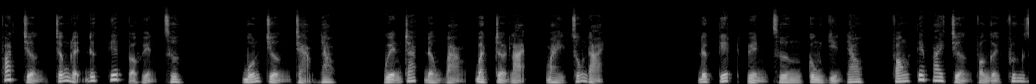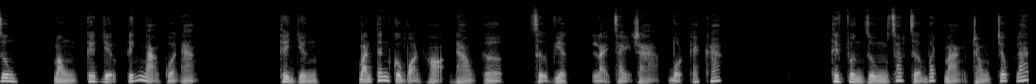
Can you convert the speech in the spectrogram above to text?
phát trưởng chống lại Đức Tiết và Huyền Sương. Bốn trưởng chạm nhau. Nguyễn Trát đồng bảng bật trở lại, bay xuống đài. Đức Tiết Huyền Sương cùng nhìn nhau, phóng tiếp hai trưởng vào người Phương Dung, mong kết liệu tính mạng của nàng. Thế nhưng, bản thân của bọn họ nào ngờ sự việc lại xảy ra một cách khác. Thế Phương Dung sắp sửa mất mạng trong chốc lát,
